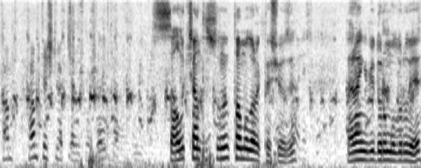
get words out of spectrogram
Tam tam teşkilat gelmiş boşuna. Sağlık çantasını tam olarak taşıyoruz ya. Herhangi bir durum olur diye.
